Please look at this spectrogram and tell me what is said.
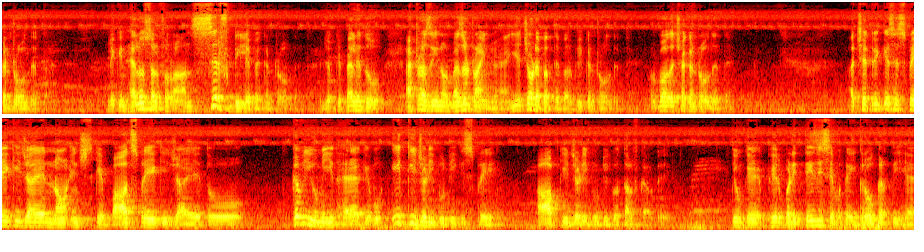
कंट्रोल देता है। लेकिन हेलो सल्फरान सिर्फ़ डीले पे कंट्रोल देता है, जबकि पहले दो एट्राजीन और मेजोट्राइन जो हैं, ये चौड़े पत्ते पर भी कंट्रोल देते हैं और बहुत अच्छा कंट्रोल देते हैं। अच्छे तरीके से स्प्रे की जाए, नौ इंच के बाद स्प्रे की जाए तो कभी उम्मीद है कि वो एक ही जड़ी बूटी की स्प्रे आपकी जड़ी बूटी को तल्फ कर देगी क्योंकि फिर बड़ी तेज़ी से मकई ग्रो करती है,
